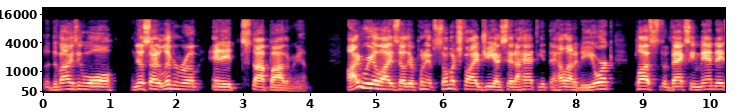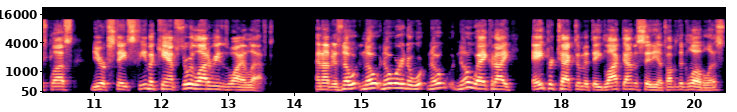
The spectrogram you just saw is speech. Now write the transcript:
the devising wall, on the other side of the living room, and it stopped bothering him. I realized though they were putting up so much 5G, I said I had to get the hell out of New York, plus the vaccine mandates, plus New York State's FEMA camps. There were a lot of reasons why I left. And I, there's no no nowhere no no no way could I a protect them if they lock down the city. I talked to the globalist,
